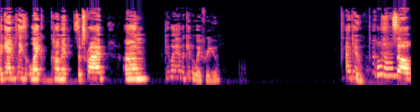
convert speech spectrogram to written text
Again, please like, comment, subscribe. Um, do I have a giveaway for you? I do. Hold on. So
